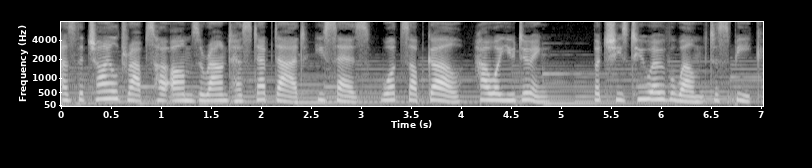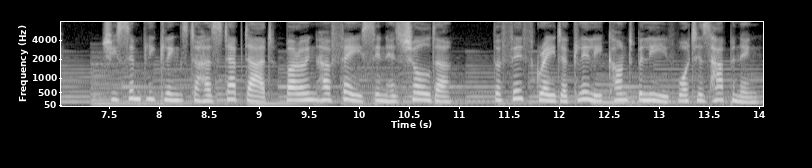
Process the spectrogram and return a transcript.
As the child wraps her arms around her stepdad, he says, What's up, girl? How are you doing? But she's too overwhelmed to speak. She simply clings to her stepdad, burrowing her face in his shoulder. The fifth grader clearly can't believe what is happening.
